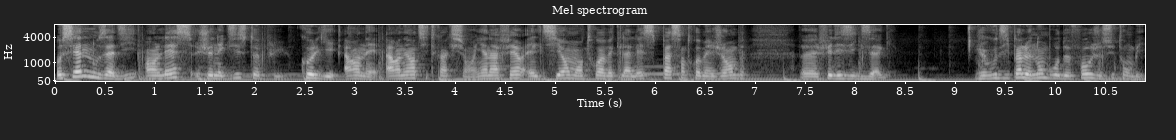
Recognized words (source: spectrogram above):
Océane nous a dit En laisse, je n'existe plus. Collier, harnais, harnais anti-traction. Rien à faire, elle tire mon toit avec la laisse, passe entre mes jambes, euh, elle fait des zigzags. Je vous dis pas le nombre de fois où je suis tombé.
